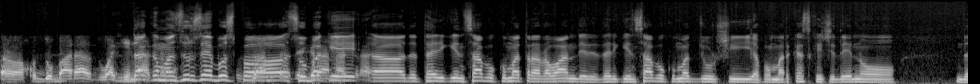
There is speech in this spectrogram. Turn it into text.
خو دوباره وګینه دا که منصور صاحب اوس په صوبه کې د تحریک انصاف حکومت را روان دی د تحریک انصاف حکومت جوړ شي یا په مرکز کې چې دینو د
